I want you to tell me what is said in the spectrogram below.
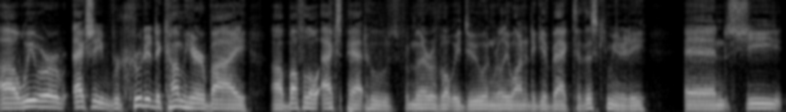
Uh, we were actually recruited to come here by uh, Buffalo expat who's familiar with what we do and really wanted to give back to this community. And she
